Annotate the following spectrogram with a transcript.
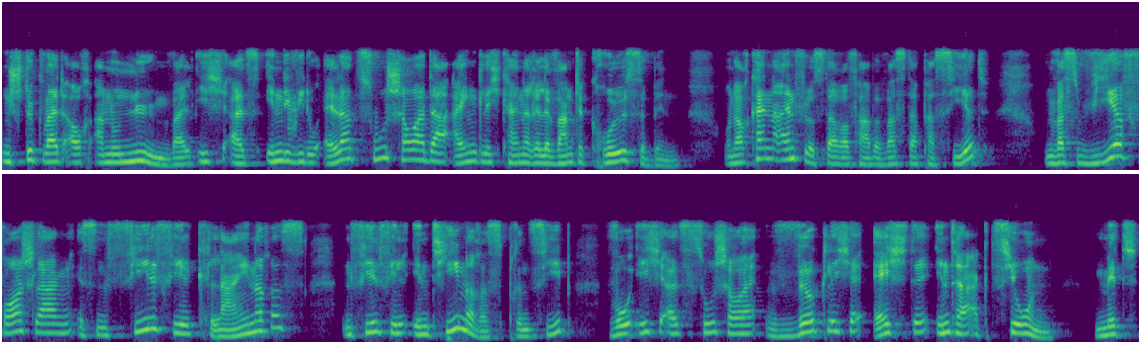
ein Stück weit auch anonym, weil ich als individueller Zuschauer da eigentlich keine relevante Größe bin und auch keinen Einfluss darauf habe, was da passiert. Und was wir vorschlagen, ist ein viel, viel kleineres, ein viel, viel intimeres Prinzip, wo ich als Zuschauer wirkliche, echte Interaktion mit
